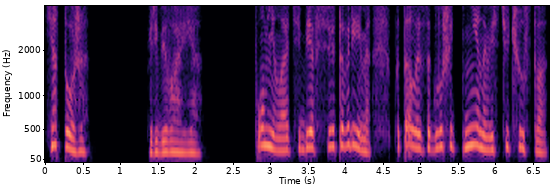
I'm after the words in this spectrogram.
Я тоже. Перебиваю я. Помнила о тебе все это время, пыталась заглушить ненавистью чувства.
